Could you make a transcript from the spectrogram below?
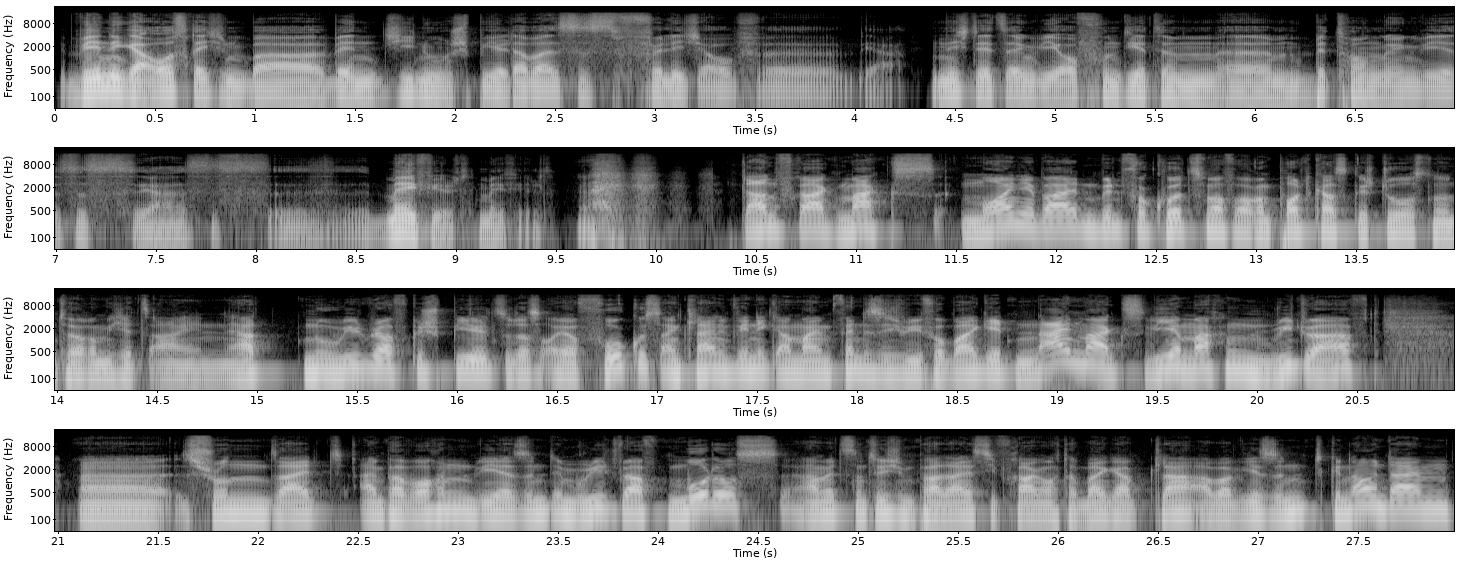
weniger ausrechenbar, wenn Gino spielt, aber es ist völlig auf, äh, ja, nicht jetzt irgendwie auf fundiertem ähm, Beton irgendwie. Es ist, ja, es ist äh, Mayfield, Mayfield. Dann fragt Max: Moin, ihr beiden, bin vor kurzem auf euren Podcast gestoßen und höre mich jetzt ein. Er hat nur Redraft gespielt, sodass euer Fokus ein klein wenig an meinem Fantasy-Spiel vorbeigeht. Nein, Max, wir machen Redraft. Äh, schon seit ein paar Wochen. Wir sind im Redraft-Modus. Haben jetzt natürlich ein paar Dynasty-Fragen auch dabei gehabt, klar, aber wir sind genau in deinem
